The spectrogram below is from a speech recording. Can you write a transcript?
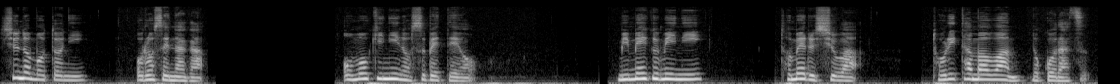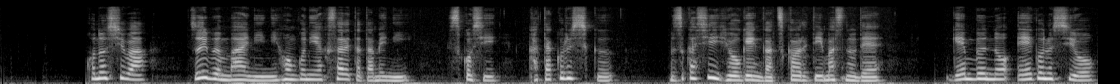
主のもとにおろせなが。重きにのすべてを。見恵みに止める主は鳥玉わん残らず。この詩は随分前に日本語に訳されたために少し堅苦しく難しい表現が使われていますので、原文の英語の詩を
